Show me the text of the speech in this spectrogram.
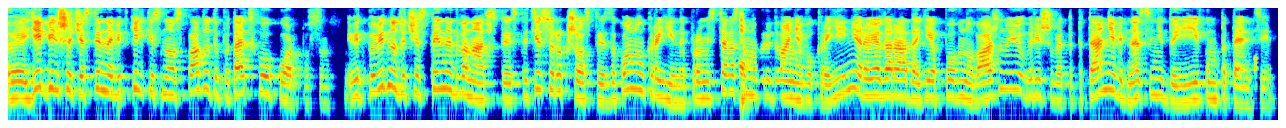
Е, Є більша частина від кількісного складу депутатського корпусу. Відповідно до частини 12 статті 46 Закону України про місцеве самоврядування в Україні, районна рада є повноважною вирішувати питання, віднесені до її компетенції.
